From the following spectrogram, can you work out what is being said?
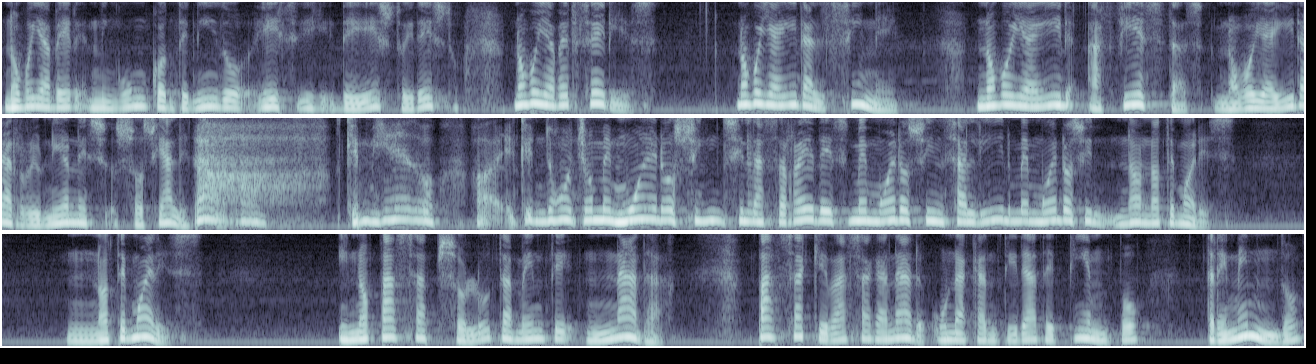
No voy a ver ningún contenido de esto y de esto. No voy a ver series. No voy a ir al cine. No voy a ir a fiestas. No voy a ir a reuniones sociales. ¡Ah! qué miedo, que no, yo me muero sin, sin, las redes, me muero sin salir, me muero sin... No, no te mueres no te mueres. Y no pasa absolutamente nada. Pasa que vas a ganar una cantidad de tiempo tremendo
